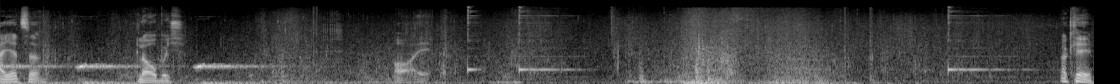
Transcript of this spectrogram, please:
Ah, jetzt. Glaube ich. Oh, ey. Okay.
